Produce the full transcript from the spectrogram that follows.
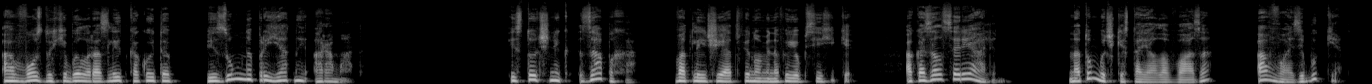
А в воздухе был разлит какой-то безумно приятный аромат. Источник запаха, в отличие от феноменов ее психики, оказался реален. На тумбочке стояла ваза, а в вазе букет.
